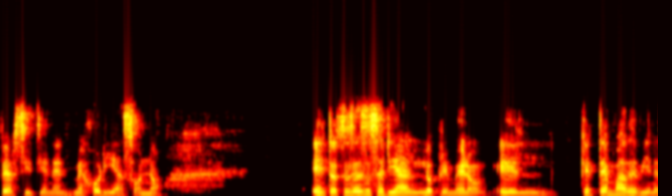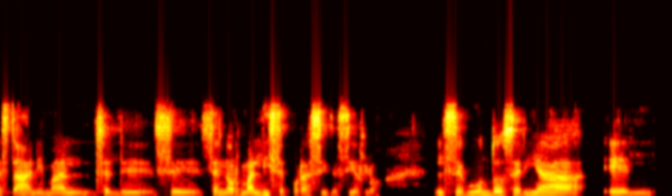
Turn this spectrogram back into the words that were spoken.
ver si tienen mejorías o no. Entonces, eso sería lo primero. El que tema de bienestar animal se, se, normalice, por así decirlo. El segundo sería el,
